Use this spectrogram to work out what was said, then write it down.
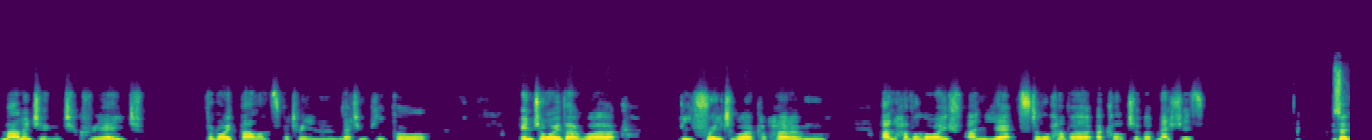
managing to create the right balance between letting people enjoy their work, be free to work at home and have a life and yet still have a, a culture that meshes. So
